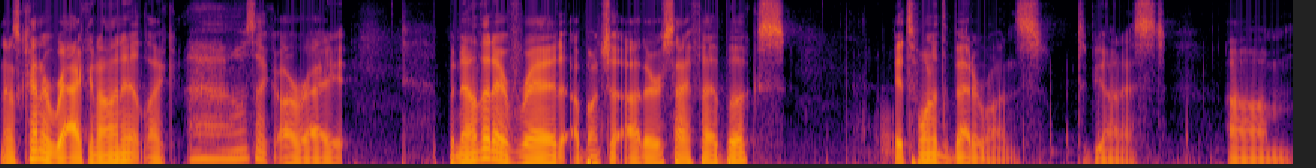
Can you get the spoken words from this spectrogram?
I was kind of ragging on it, like ah, I was like, all right. But now that I've read a bunch of other sci-fi books, it's one of the better ones, to be honest. Um,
